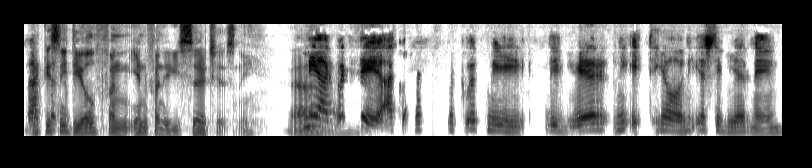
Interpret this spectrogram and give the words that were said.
Ja, ek is nie deel van een van die searches nie. Um, Nee, ek moet sê ek ek, ek ook nie die weer nie ja, nie eers die weer nie.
